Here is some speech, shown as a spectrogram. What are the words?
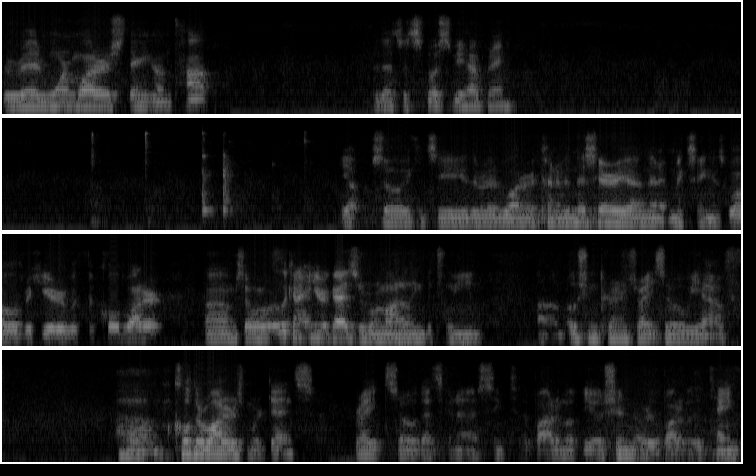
the red warm water staying on top. That's what's supposed to be happening. Yep, so you can see the red water kind of in this area and then it mixing as well over here with the cold water. Um, so what we're looking at here, guys, is we're modeling between um, ocean currents, right? So we have um, colder water is more dense, right? So that's going to sink to the bottom of the ocean or the bottom of the tank.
